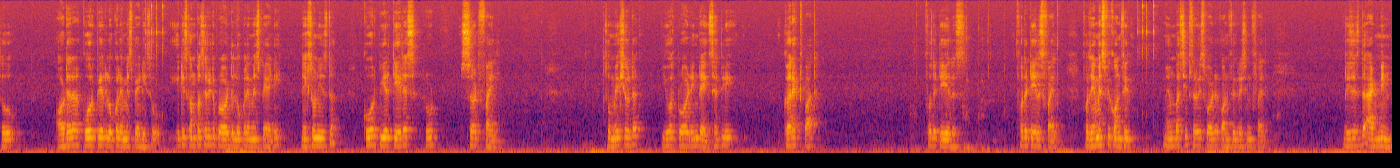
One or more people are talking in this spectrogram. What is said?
So orderer core peer local msp id so it is compulsory to provide the local msp id next one is the core peer TLS root cert file. So make sure that you are providing the exactly correct path for the TLS for the TLS file. For the MSP config membership service provider configuration file. This is the admin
